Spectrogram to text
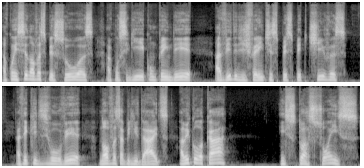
a conhecer novas pessoas, a conseguir compreender a vida de diferentes perspectivas, a ter que desenvolver novas habilidades, a me colocar em situações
